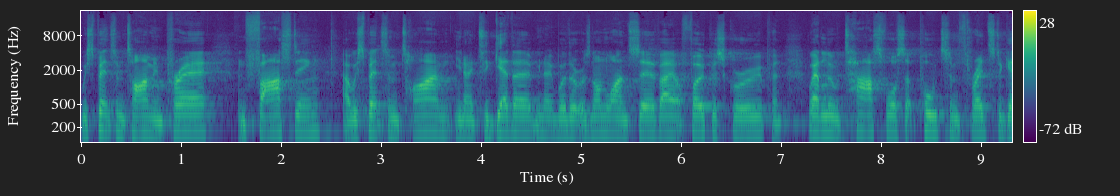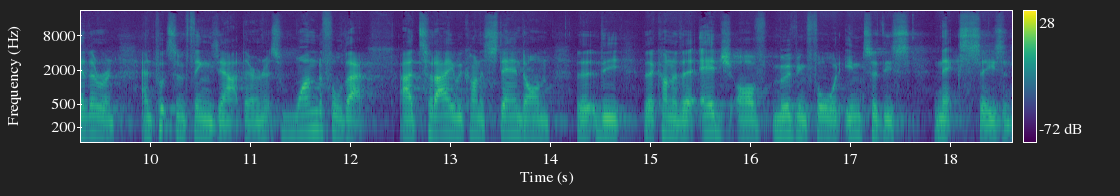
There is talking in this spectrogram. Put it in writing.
We spent some time in prayer and fasting. Uh, we spent some time you know, together, you know, whether it was an online survey or focus group. And we had a little task force that pulled some threads together and, and put some things out there. And it's wonderful that. Uh, today we kind of stand on the, the, the kind of the edge of moving forward into this next season.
